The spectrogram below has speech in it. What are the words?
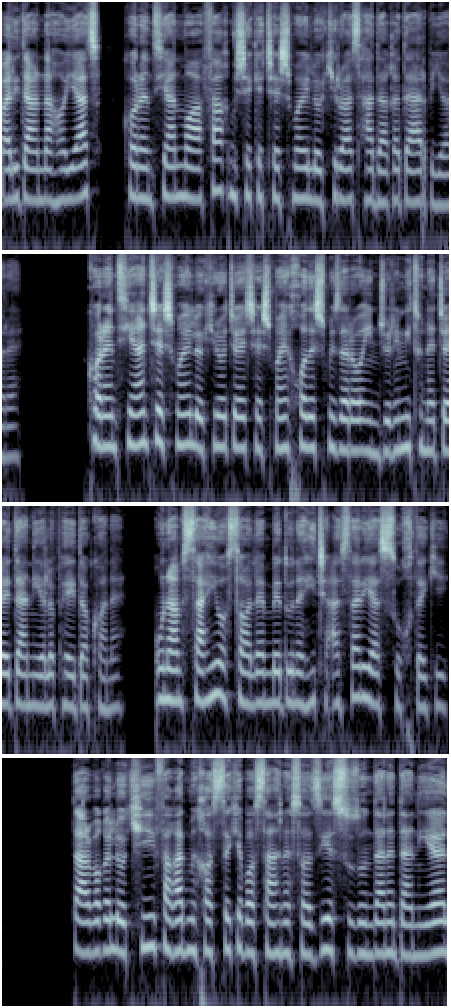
ولی در نهایت کورنتیان موفق میشه که چشمای لوکی رو از حدقه در بیاره. کورنتیان چشمای لوکی رو جای چشمای خودش می‌ذاره و اینجوری می‌تونه جای دنیل رو پیدا کنه. اونم صحیح و سالم بدون هیچ اثری از سوختگی. در واقع لوکی فقط می‌خواسته که با صحنه سازی سوزوندن دنیل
